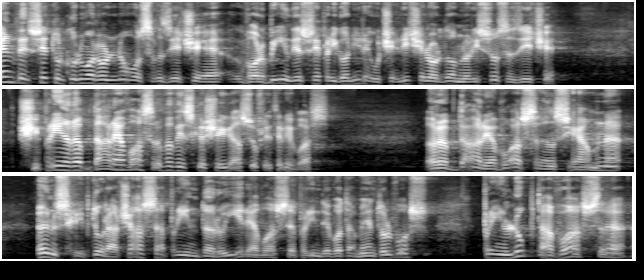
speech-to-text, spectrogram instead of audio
în versetul cu numărul 19, vorbind despre prigonirea ucenicilor, Domnul Isus zice, și prin răbdarea voastră vă veți câștiga sufletele voastre. Răbdarea voastră înseamnă, în Scriptura aceasta, prin dăruirea voastră, prin devotamentul vostru, prin lupta voastră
